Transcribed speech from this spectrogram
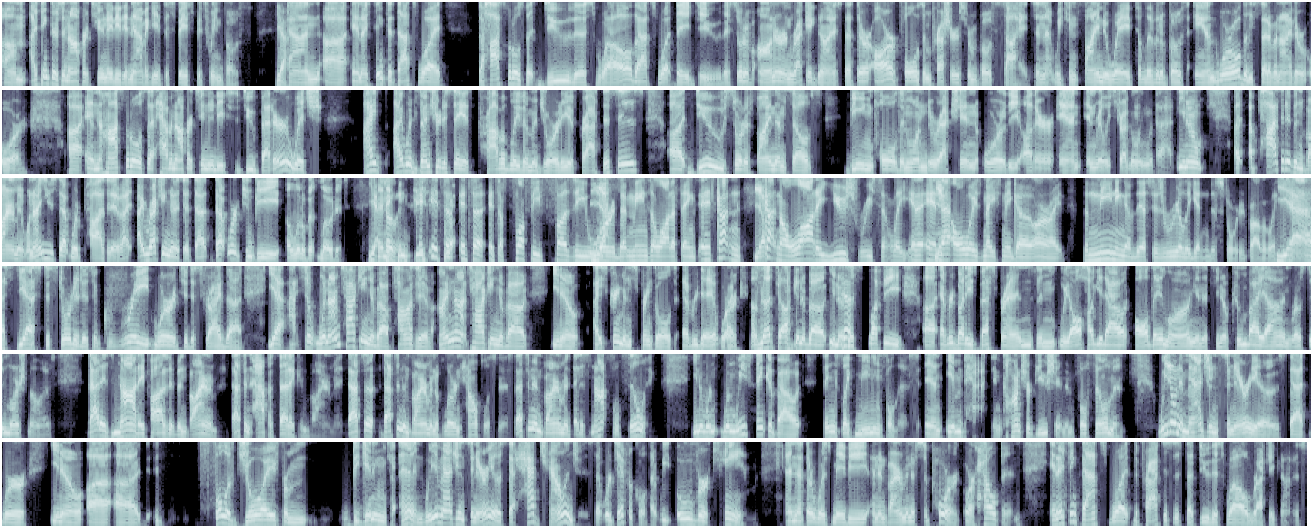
Um, I think there's an opportunity to navigate the space between both. Yeah. and uh, and I think that that's what the hospitals that do this well. That's what they do. They sort of honor and recognize that there are pulls and pressures from both sides, and that we can find a way to live in a both and world instead of an either or uh, and the hospitals that have an opportunity to do better, which I I would venture to say is probably the majority of practices, uh, do sort of find themselves being pulled in one direction or the other, and and really struggling with that. You know, a, a positive environment. When I use that word positive, I, I recognize that that that word can be a little bit loaded. Yeah, And it totally. It, it's a it's a it's a fluffy, fuzzy word Yes. that means a lot of things, and it's gotten Yep. it's gotten a lot of use recently, and and Yeah. that always makes me go, all right, the meaning of this is really getting distorted, probably. Yes, yes, distorted is a great word to describe that. Yeah, so when I'm talking about positive, I'm not talking about, you know, ice cream and sprinkles every day at work. I'm not talking about, you know, Yeah. this fluffy uh, everybody's best friends and we all hug it out all day long and it's, you know, kumbaya and roasting marshmallows. That is not a positive environment. That's an apathetic environment. That's a that's an environment of learned helplessness. That's an environment that is not fulfilling. You know, when when we think about things like meaningfulness and impact and contribution and fulfillment. We don't imagine scenarios that were, you know, uh, uh, full of joy from beginning to end. We imagine scenarios that had challenges, that were difficult, that we overcame. And that there was maybe an environment of support or help in. And I think that's what the practices that do this well recognize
